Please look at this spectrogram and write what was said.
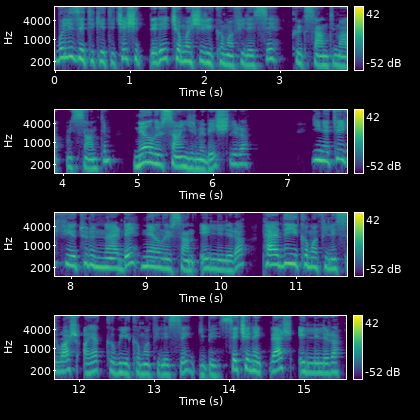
Valiz etiketi çeşitleri çamaşır yıkama filesi 40 santim 60 santim. Ne alırsan 25 lira. Yine tek fiyat ürünlerde ne alırsan 50 lira. Perde yıkama filesi var, ayakkabı yıkama filesi gibi seçenekler 50 lira.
